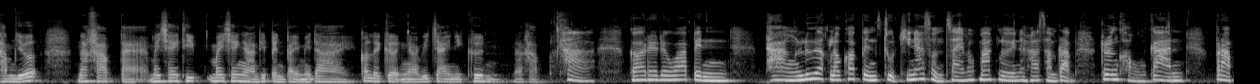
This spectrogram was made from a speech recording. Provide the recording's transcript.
ทำเยอะนะครับ แต่ไม่ใช่ที่ไม่ใช่งานที่เป็นไปไม่ได้ ก็เลยเกิดงานวิจัยนี้ขึ้นนะครับ ค่ะ ก็เรียกได้ว่าเป็น ทางเลือกแล้วก็เป็นจุดที่น่าสนใจมากๆเลยนะคะสำหรับเรื่องของการปรับ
